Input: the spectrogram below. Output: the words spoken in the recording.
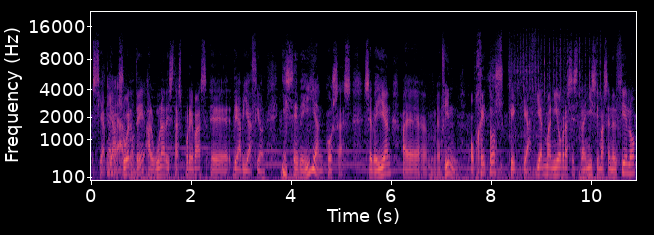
si había suerte alguna de estas pruebas eh, de aviación. Y se veían cosas, se veían, en fin, objetos que, que hacían maniobras extrañísimas en el cielo,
